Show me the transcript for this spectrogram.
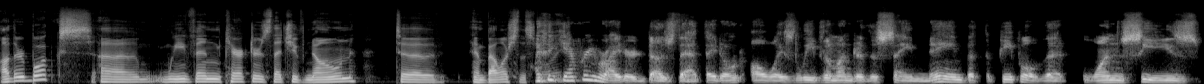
other books? Uh, weave in characters that you've known to embellish the story? I think every writer does that. They don't always leave them under the same name, but the people that one sees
